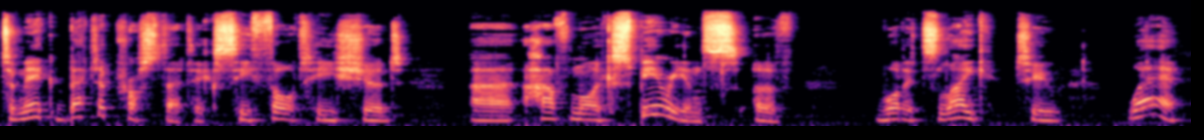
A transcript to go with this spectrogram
to make better prosthetics, he thought he should uh, have more experience of what it's like to wear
